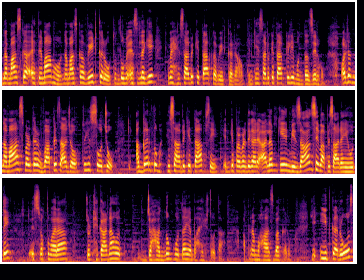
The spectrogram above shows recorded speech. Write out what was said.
नमाज़ का अहतमाम हो, नमाज़ का वेट करो तो तुम्हें ऐसा लगे कि मैं हिसाब किताब का वेट कर रहा हूँ। इनके हिसाब किताब के लिए मुंतज़र हूँ। और जब नमाज़ पढ़कर वापस आ जाओ तो ये सोचो कि अगर तुम हिसाब किताब से इनके परवरदिगार आलम के मीज़ान से वापस आ रहे होते तो इस वक्त तुम्हारा जो ठिकाना हो, जहन्नुम होता या बहिश्त होता, अपना मुहासबा करो। ये ईद का रोज़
